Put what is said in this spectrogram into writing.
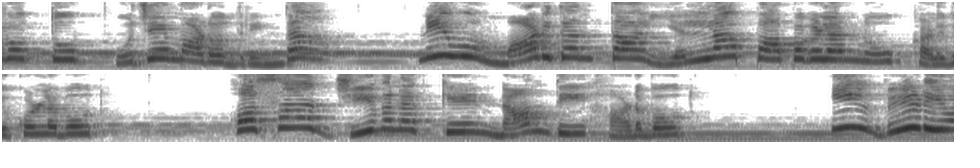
ಇವತ್ತು ಪೂಜೆ ಮಾಡೋದ್ರಿಂದ ನೀವು ಮಾಡಿದಂತ ಎಲ್ಲಾ ಪಾಪಗಳನ್ನು ಕಳೆದುಕೊಳ್ಳಬಹುದು. ಹೊಸ ಜೀವನಕ್ಕೆ ನಾಂದಿ ಹಾಡಬಹುದು. ಈ ವಿಡಿಯೋ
